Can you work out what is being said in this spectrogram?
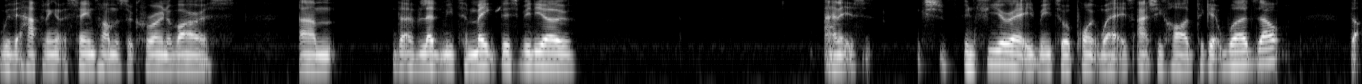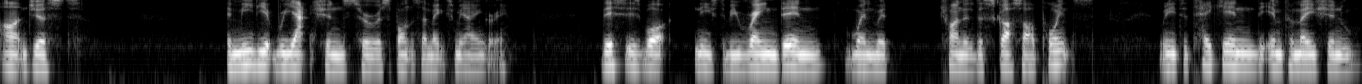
with it happening at the same time as the coronavirus, um, that have led me to make this video. And it's infuriated me to a point where it's actually hard to get words out that aren't just immediate reactions to a response that makes me angry. This is what needs to be reined in when we're trying to discuss our points. We need to take in the information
